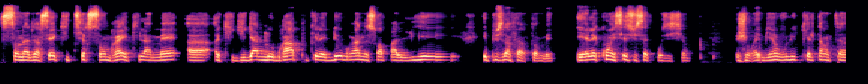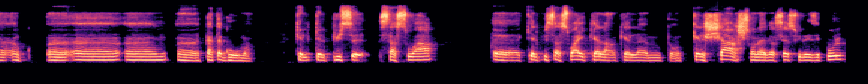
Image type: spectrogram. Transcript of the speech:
son adversaire qui tire son bras et qui la met, euh, qui, qui garde le bras pour que les deux bras ne soient pas liés et puisse la faire tomber. Et elle est coincée sur cette position j'aurais bien voulu qu'elle tente un, un, qu'elle puisse s'asseoir, euh, qu'elle puisse s'asseoir et euh, qu'elle charge son adversaire sur les épaules,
